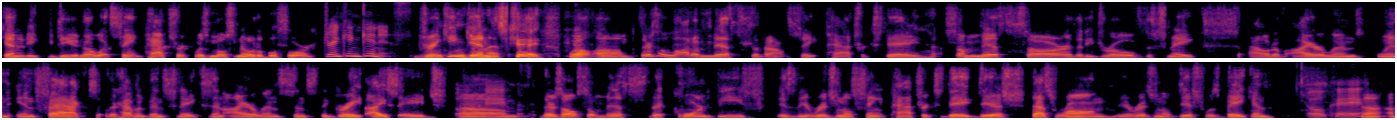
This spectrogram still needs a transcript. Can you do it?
Kennedy, do you know what St. Patrick was most notable for? Drinking Guinness. Drinking Guinness. Okay. Well, um, there's a lot of myths about St. Patrick's Day. Some myths are that he drove the snakes out of Ireland, when in fact, there haven't been snakes in Ireland since the Great Ice Age. Um, Okay. there's also myths that corned beef is the original St. Patrick's Day dish. That's wrong. The original dish was bacon. Okay. Uh,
